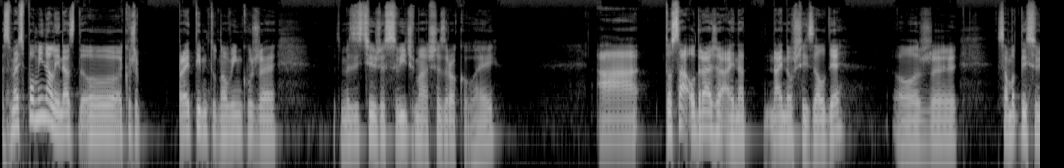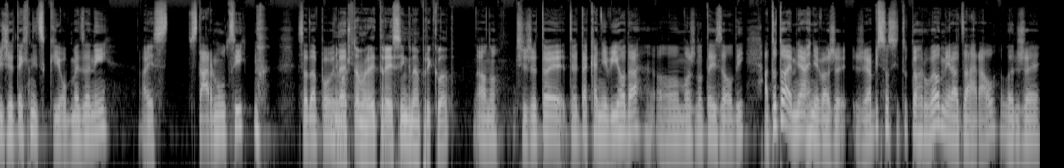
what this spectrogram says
sme spomínali nás, uh, akože predtým tú novinku, že sme zistili, že Switch má 6 rokov, hej? A to sa odráža aj na najnovšej Zelde, o, že samotný Switch je technicky obmedzený, aj starnúci, sa dá povedať. Nemáš tam ray tracing napríklad? Áno, čiže to je, to je taká nevýhoda o, možno tej Zeldy. A toto aj mňa hneva, že, že ja by som si túto hru veľmi rád zahral, lenže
